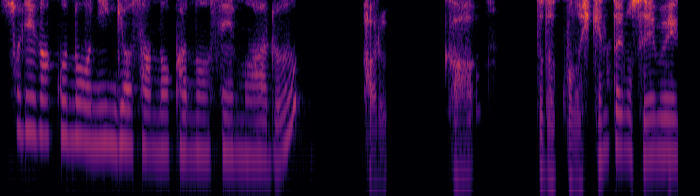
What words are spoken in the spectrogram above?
それがこのお人形さんの可能性もある？ある。が、ただこの被験体の生命、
